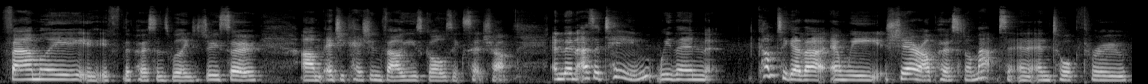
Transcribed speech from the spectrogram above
family, if the person's willing to do so, um, education, values, goals, etc. And then as a team, we then come together and we share our personal maps and, and talk through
